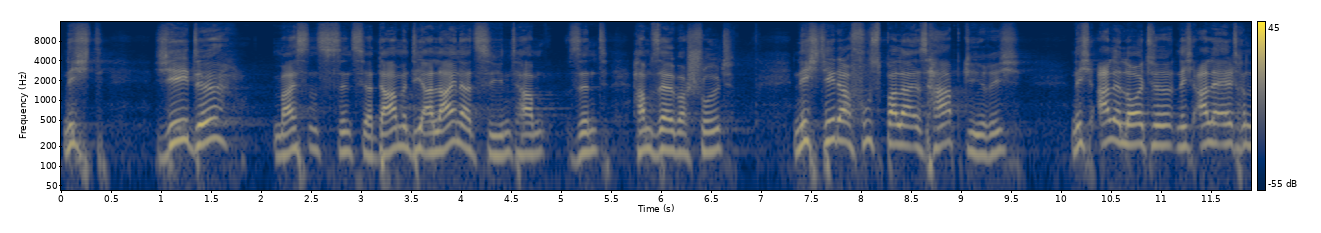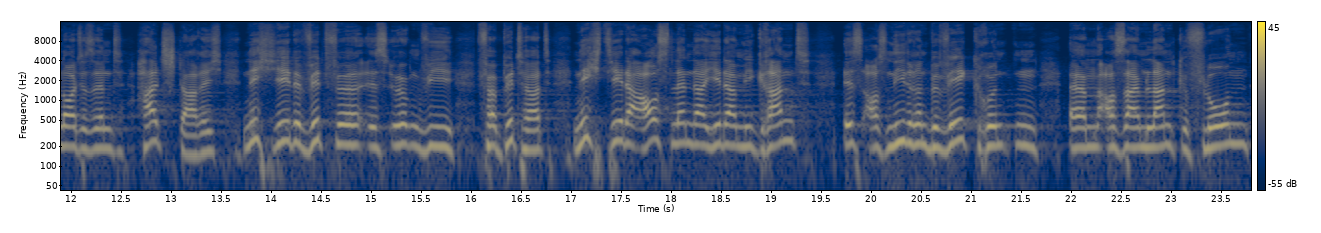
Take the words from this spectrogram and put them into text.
Nicht jede, meistens sind es ja Damen, die alleinerziehend haben, sind, haben selber Schuld. Nicht jeder Fußballer ist habgierig. Nicht alle Leute, nicht alle älteren Leute sind halsstarrig. Nicht jede Witwe ist irgendwie verbittert. Nicht jeder Ausländer, jeder Migrant ist aus niederen Beweggründen ähm, aus seinem Land geflohen.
